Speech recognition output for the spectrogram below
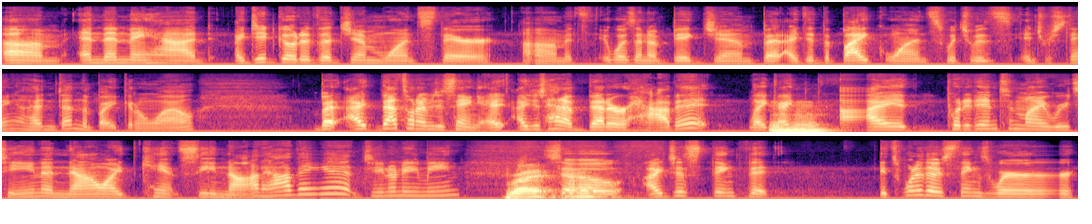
Um, and then they had I did go to the gym once there. Um, it's, it wasn't a big gym, but I did the bike once, which was interesting. I hadn't done the bike in a while but I that's what I'm just saying. I, I just had a better habit. Like Mhm. I I put it into my routine and now I can't see not having it. Do you know what I mean? right. right. So I just think that it's one of those things where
